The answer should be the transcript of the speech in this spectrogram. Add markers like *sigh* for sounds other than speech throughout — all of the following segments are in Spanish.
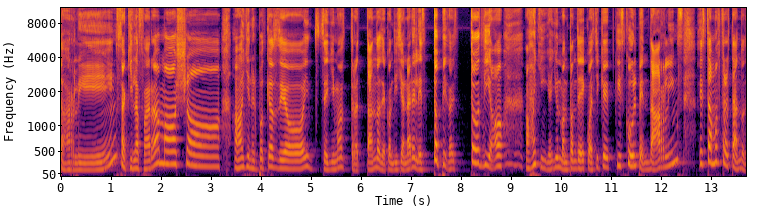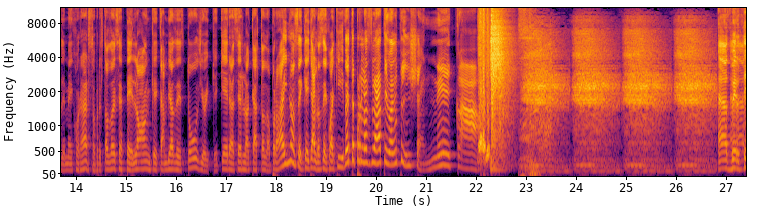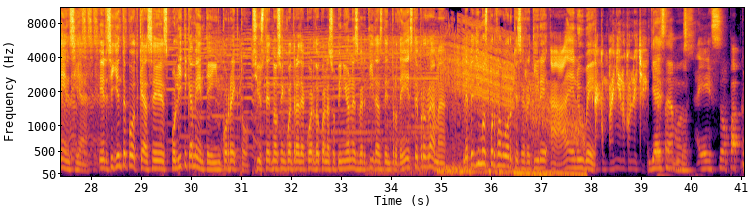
darlings, aquí la Faramasha. Ay, en el podcast de hoy seguimos tratando de acondicionar el estúpido estudio. Ay, y hay un montón de eco, así que disculpen, darlings. Estamos tratando de mejorar, sobre todo ese pelón que cambió de estudio y que quiere hacerlo acá todo. Pero ay, no sé qué, ya los dejo aquí. Vete por los látigos, pinche nica. Advertencia. El siguiente podcast es políticamente incorrecto. Si usted no se encuentra de acuerdo con las opiniones vertidas dentro de este programa, le pedimos por favor que se retire a ALV. Acompáñelo con leche. Ya estamos. Eso, papá.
